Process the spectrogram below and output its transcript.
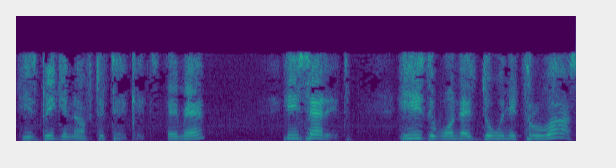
He's big enough to take it. Amen? He said it. He's the one that's doing it through us.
